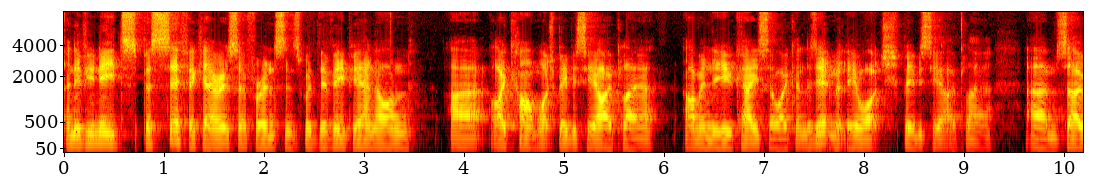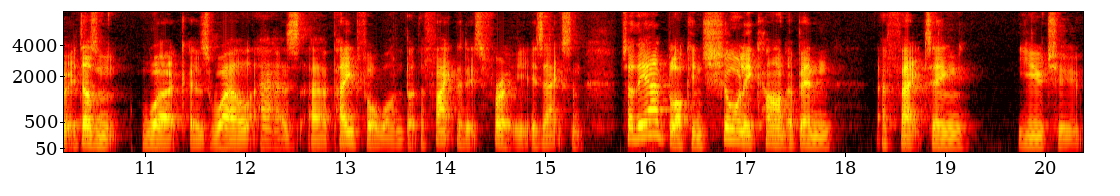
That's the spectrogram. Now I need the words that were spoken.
And if you need specific areas, so for instance, with the VPN on, uh, I can't watch BBC iPlayer. I'm in the UK, so I can legitimately watch BBC iPlayer. Um, so it doesn't work as well as a paid for one, but the fact that it's free is excellent. So the ad blocking surely can't have been affecting YouTube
